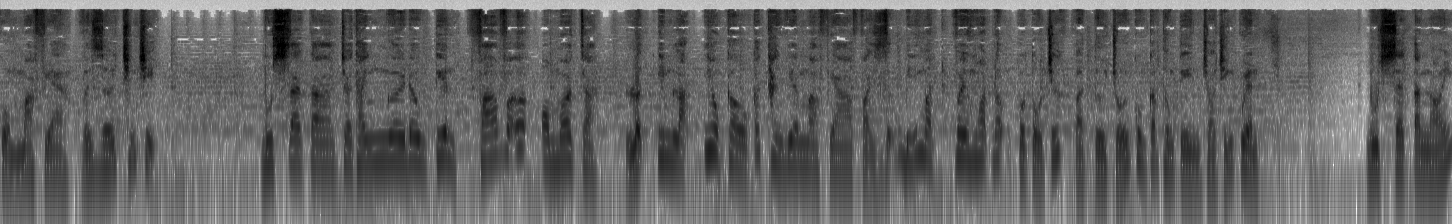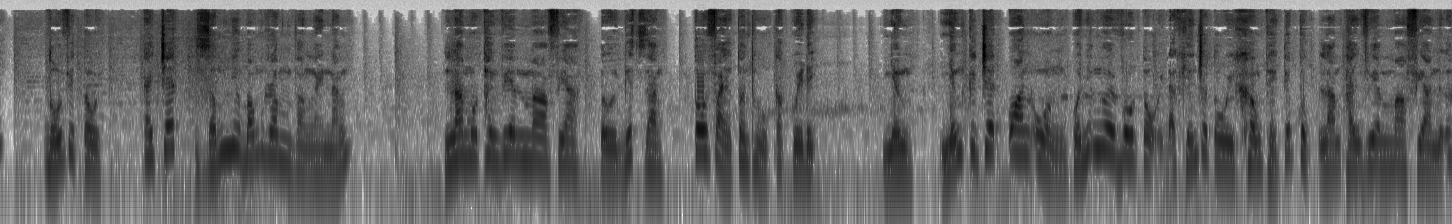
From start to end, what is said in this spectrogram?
của mafia với giới chính trị. Buscetta trở thành người đầu tiên phá vỡ Omerta, Luận im lặng yêu cầu các thành viên mafia phải giữ bí mật về hoạt động của tổ chức và từ chối cung cấp thông tin cho chính quyền. Buscetta nói, đối với tôi, cái chết giống như bóng râm vào ngày nắng. Là một thành viên mafia, tôi biết rằng tôi phải tuân thủ các quy định. Nhưng những cái chết oan uổng của những người vô tội đã khiến cho tôi không thể tiếp tục làm thành viên mafia nữa.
